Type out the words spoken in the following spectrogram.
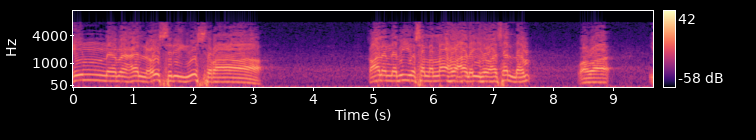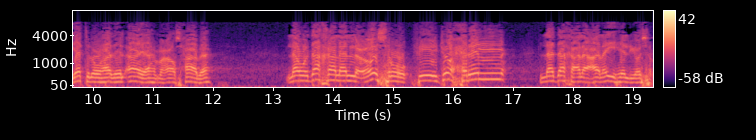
إن مع العسر يسرا. قال النبي صلى الله عليه وسلم وهو يتلو هذه الآية مع أصحابه لو دخل العسر في جحر لدخل عليه اليسر.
